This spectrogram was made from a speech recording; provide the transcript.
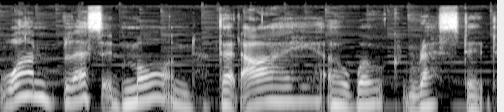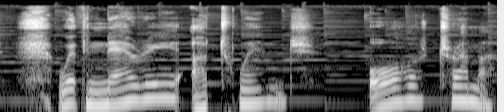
one blessed morn that I awoke rested, with nary a twinge or tremor.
